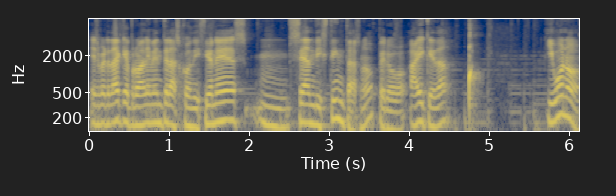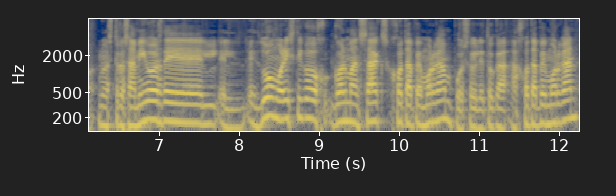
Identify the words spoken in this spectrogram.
Es verdad que probablemente las condiciones mm, sean distintas, ¿no? Pero ahí queda. Y bueno, nuestros amigos del el- el dúo humorístico Goldman Sachs, JP Morgan, pues hoy le toca a JP Morgan,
